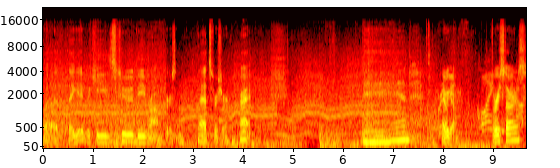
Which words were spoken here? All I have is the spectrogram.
But they gave the keys to the wrong person. That's for sure. Alright. And there we go. Three stars.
